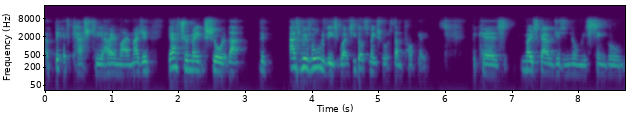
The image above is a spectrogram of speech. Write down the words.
a bit of cash to your home, I imagine. You have to make sure that, that as with all of these works, you've got to make sure it's done properly because most garages are normally single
